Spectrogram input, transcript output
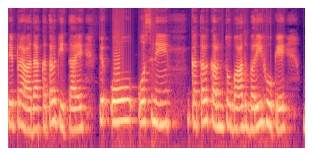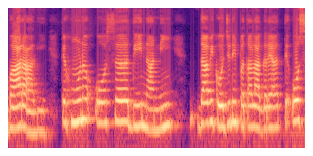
ਤੇ ਭਰਾ ਦਾ ਕਤਲ ਕੀਤਾ ਹੈ ਤੇ ਉਹ ਉਸ ਨੇ ਕਤਲ ਕਰਨ ਤੋਂ ਬਾਅਦ ਬਰੀ ਹੋ ਕੇ ਬਾਹਰ ਆ ਗਈ। ਤੇ ਹੁਣ ਉਸ ਦੀ ਨਾਨੀ ਦਾ ਵੀ ਕੁਝ ਨਹੀਂ ਪਤਾ ਲੱਗ ਰਿਹਾ ਤੇ ਉਸ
